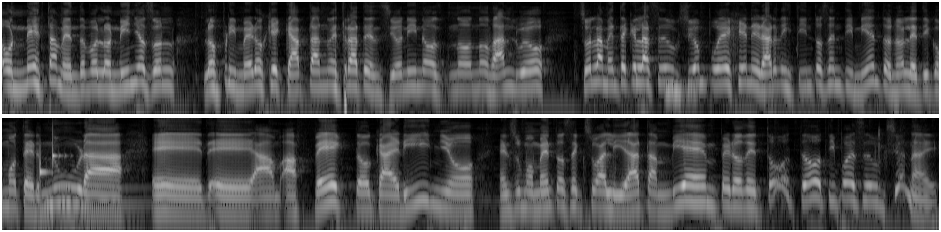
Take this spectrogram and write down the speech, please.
honestamente, pues los niños son los primeros que captan nuestra atención y nos, no- nos dan luego, solamente que la seducción puede generar distintos sentimientos, ¿no, Leti? Como ternura, eh, eh, afecto, cariño, en su momento sexualidad también, pero de todo, todo tipo de seducción hay.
